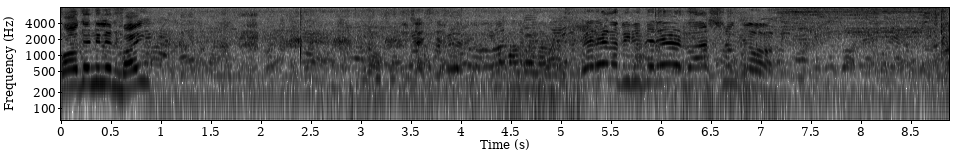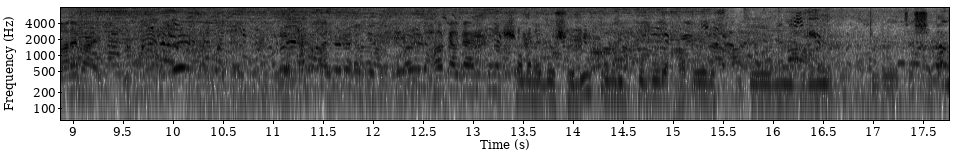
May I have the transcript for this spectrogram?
কত নিলেন ভাই? না বিড়ি দে রে দশ আরে ভাই হালকা হালকা পণ্ডিত পুকুর হাটের যে মুগরি রয়েছে সেখান।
